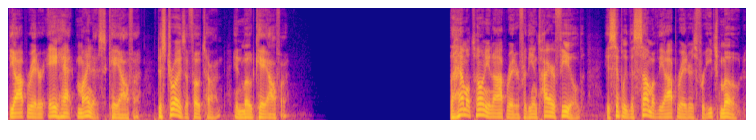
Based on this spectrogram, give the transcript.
The operator a hat minus k alpha destroys a photon in mode k alpha. The Hamiltonian operator for the entire field is simply the sum of the operators for each mode,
